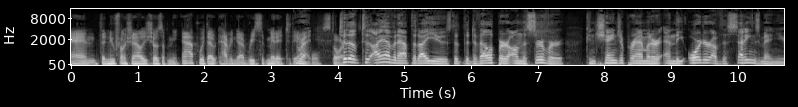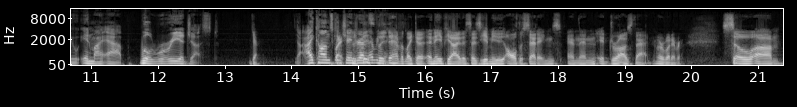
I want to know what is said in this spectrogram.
and the new functionality shows up in the app without having to resubmit it to the right. Apple Store. To the, to, I have an app that I use that the developer on the server can change a parameter, and the order of the settings menu in my app will readjust. Yeah. Icons can right. change around everything. They have like a, an API that says, "Give me all the settings," and then it draws that or whatever. So um,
